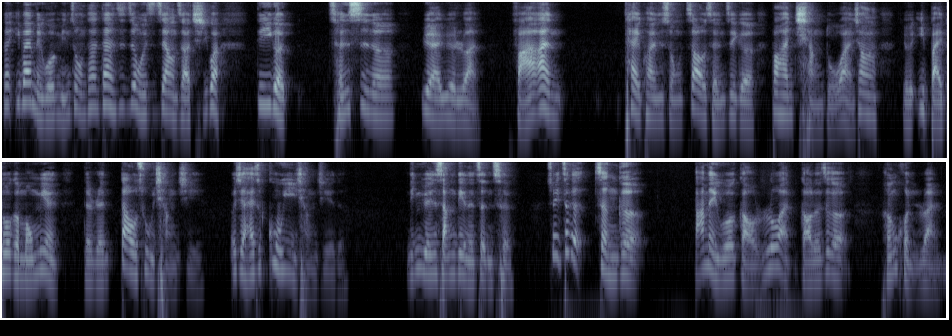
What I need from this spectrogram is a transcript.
那一般美国民众他当然是认为是这样子啊，奇怪，第一个城市呢越来越乱，法案太宽松，造成这个包含抢夺案，像有一百多个蒙面的人到处抢劫，而且还是故意抢劫的。零元商店的政策，所以这个整个把美国搞乱，搞得这个很混乱。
